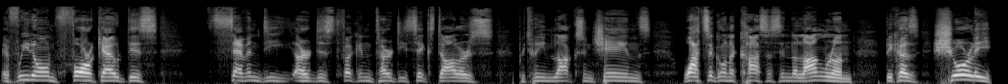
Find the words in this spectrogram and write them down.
if we don't fork out this 70 or just fucking 36 dollars between locks and chains. What's it going to cost us in the long run? Because surely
